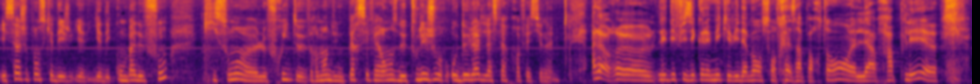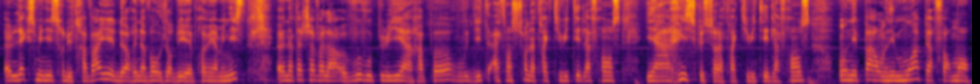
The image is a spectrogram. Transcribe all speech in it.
Et ça, je pense qu'il y, a des combats de fond qui sont euh, le fruit vraiment d'une persévérance de tous les jours, au-delà de la sphère professionnelle. Alors, euh, les défis économiques, évidemment, sont très importants. Elle l'a rappelé euh, l'ex-ministre du Travail, dorénavant aujourd'hui Première ministre. Natacha Valla, vous, vous publiez un rapport, vous dites attention, l'attractivité de la France, il y a un risque sur l'attractivité de la France. On n'est pas, on est moins performant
